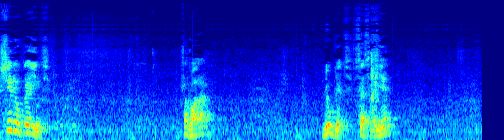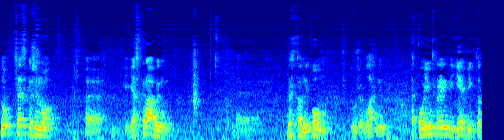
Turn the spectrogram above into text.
Щирі українці. В шароварах. Люблять все своє. Ну, це, скажімо, е, яскравим е, представником дуже владним такої України є Віктор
